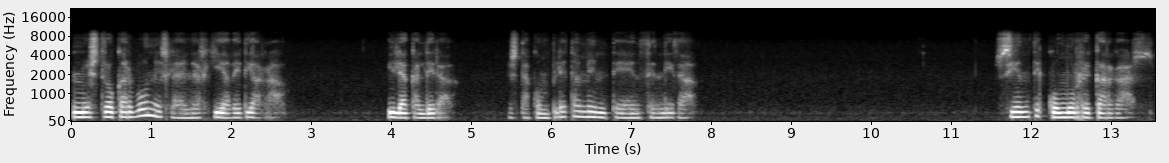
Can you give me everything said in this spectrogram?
Nuestro carbón es la energía de tierra y la caldera está completamente encendida. Siente cómo recargas,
